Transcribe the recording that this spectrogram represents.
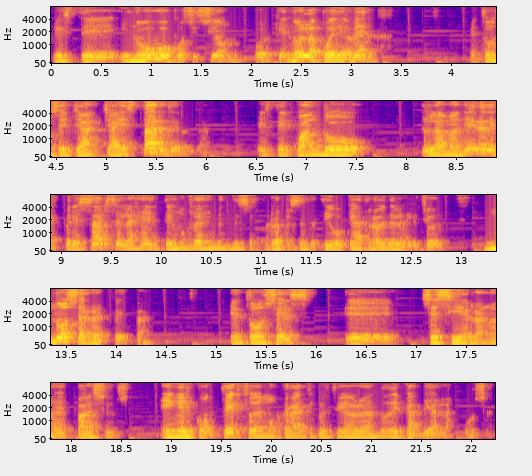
este, y no hubo oposición porque no la puede haber. Entonces ya, ya es tarde, ¿verdad? Este, cuando la manera de expresarse la gente en un régimen representativo, que es a través de las elecciones, no se respeta, entonces eh, se cierran los espacios en el contexto democrático estoy hablando de cambiar las cosas.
